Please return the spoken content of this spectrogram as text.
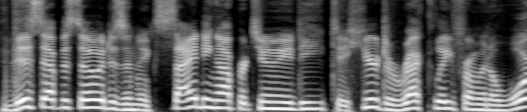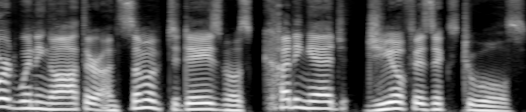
This episode is an exciting opportunity to hear directly from an award winning author on some of today's most cutting edge geophysics tools.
